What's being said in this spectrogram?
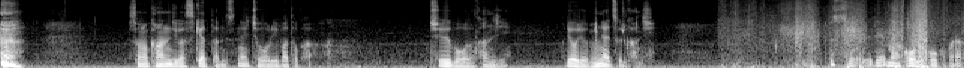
う その感じが好きやったんですね。調理場とか厨房の感じ。料理をみんなで作る感じ。それでまあ工業高校から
